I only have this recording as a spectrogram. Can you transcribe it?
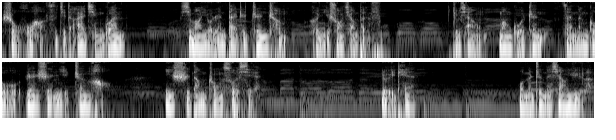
守护好自己的爱情观，希望有人带着真诚和你双向奔赴，就像汪国真在《能够认识你真好》一诗当中所写：“有一天，我们真的相遇了，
